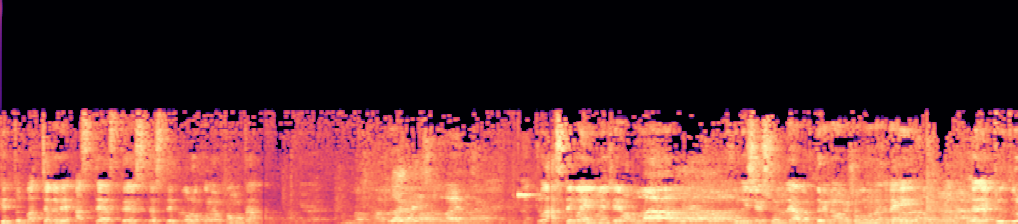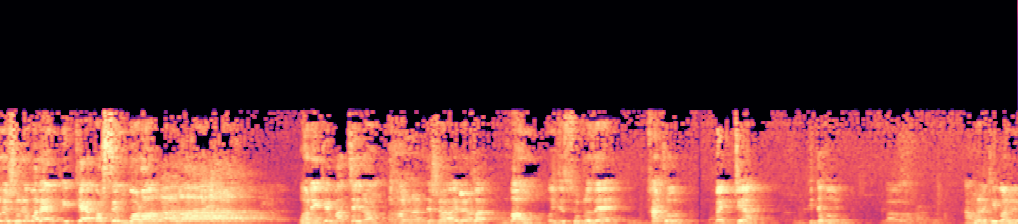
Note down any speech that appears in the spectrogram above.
কিন্তু বাচ্চাদের আস্তে আস্তে আস্তে আস্তে বড় করার ক্ষমতা। একটু সরে বলেন কে করছেন বড়? বাচ্চা এরকম আপনার বাউন ওই যে ছোট যে খাটো বাচ্চা, কিতা হন? আমরা কি বলে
